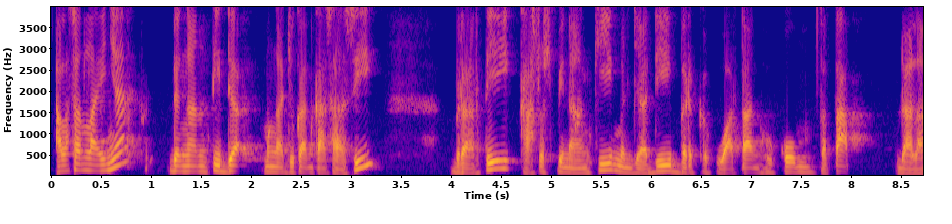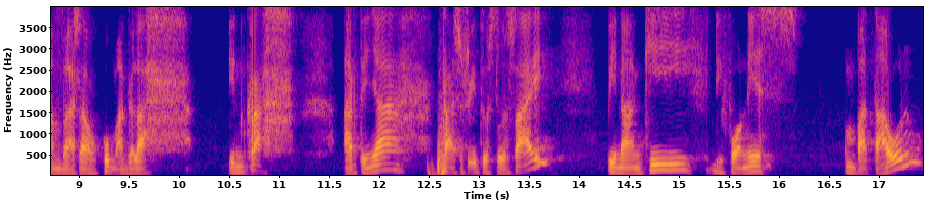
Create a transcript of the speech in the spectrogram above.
Alasan lainnya dengan tidak mengajukan kasasi berarti kasus Pinangki menjadi berkekuatan hukum tetap. Dalam bahasa hukum adalah inkrah. Artinya kasus itu selesai, Pinangki difonis 4 tahun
